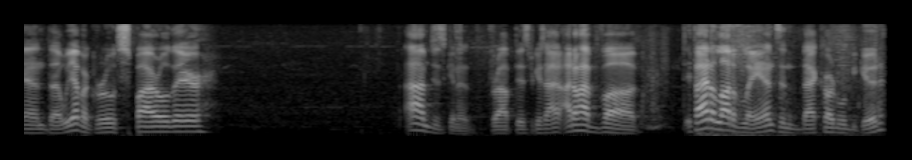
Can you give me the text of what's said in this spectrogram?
And uh, we have a Growth Spiral there. I'm just going to drop this, because I, I don't have, uh, if I had a lot of lands, then that card would be good.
